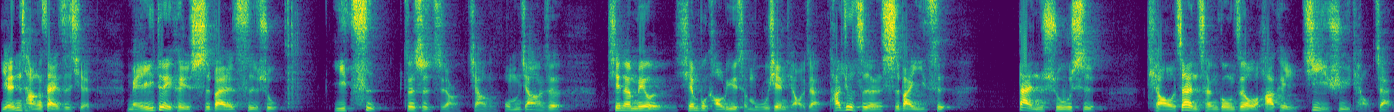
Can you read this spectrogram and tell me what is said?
延长赛之前，每一队可以失败的次数一次，这是讲讲我们讲的这，现在没有先不考虑什么无限挑战，他就只能失败一次，但输是挑战成功之后，他可以继续挑战。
